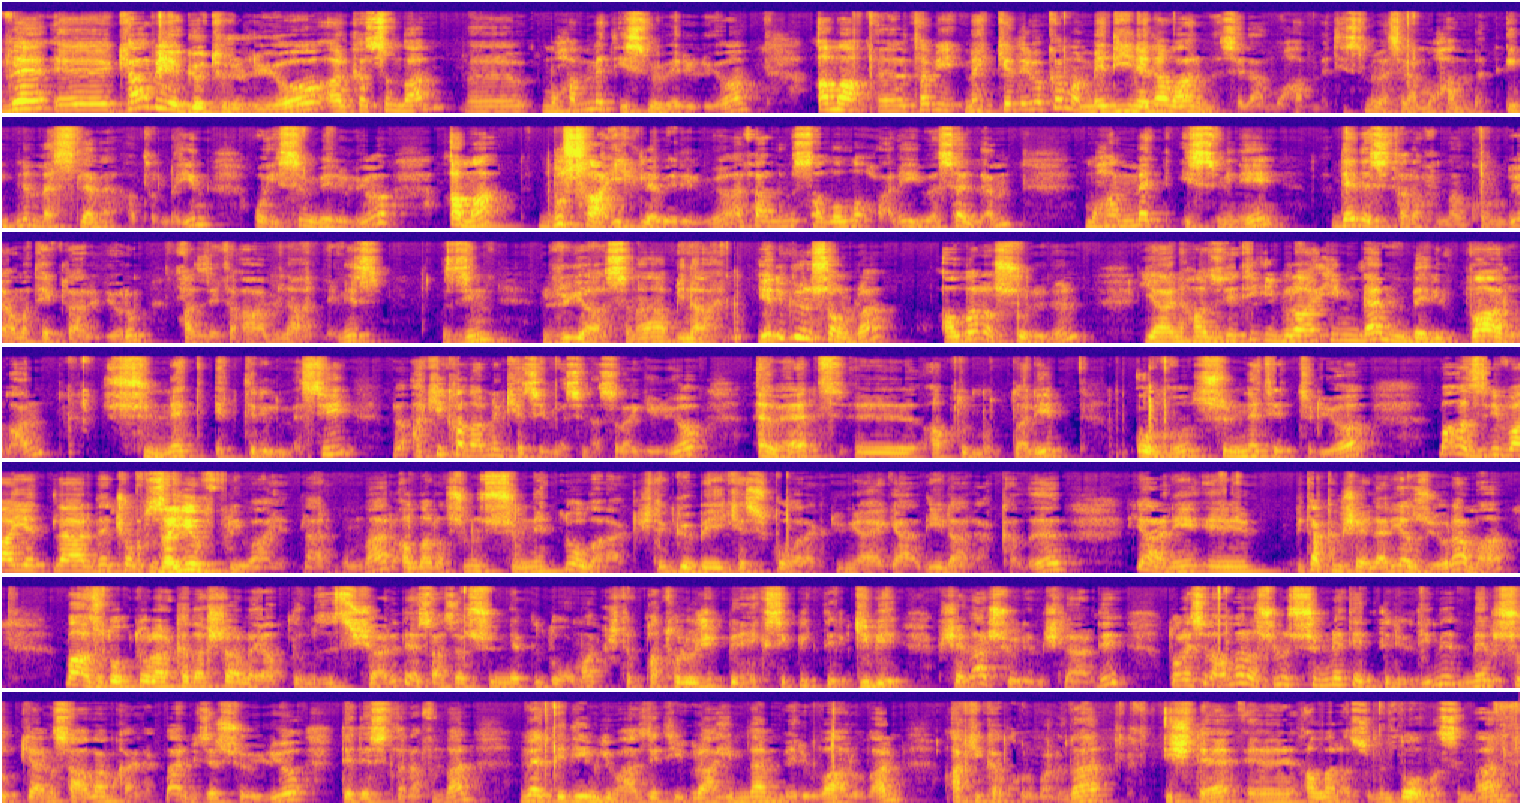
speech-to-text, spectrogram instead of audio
Ve e, Kabe'ye götürülüyor. Arkasından e, Muhammed ismi veriliyor. Ama e, tabi Mekke'de yok ama Medine'de var mesela Muhammed ismi. Mesela Muhammed İbni Mesleme hatırlayın. O isim veriliyor. Ama bu saikle verilmiyor. Efendimiz sallallahu aleyhi ve sellem Muhammed ismini dedesi tarafından konuluyor ama tekrar ediyorum Hazreti Amine annemizin rüyasına binaen. Yedi gün sonra Allah Resulü'nün yani Hazreti İbrahim'den beri var olan sünnet ettirilmesi ve akikalarının kesilmesine sıra geliyor. Evet e, Abdülmuttalip onu sünnet ettiriyor. Bazı rivayetlerde çok zayıf rivayetler bunlar. Allah Resulü'nün sünnetli olarak işte göbeği kesik olarak dünyaya geldiği ile alakalı. Yani e, bir takım şeyler yazıyor ama bazı doktor arkadaşlarla yaptığımız istişarede esasen sünnetli doğmak işte patolojik bir eksikliktir gibi bir şeyler söylemişlerdi. Dolayısıyla Allah Resulü'nün sünnet ettirildiğini mevsuk yani sağlam kaynaklar bize söylüyor dedesi tarafından. Ve dediğim gibi Hazreti İbrahim'den beri var olan akika kurbanı da işte e, Allah Resulü'nün doğmasından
